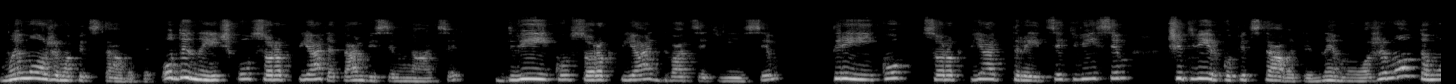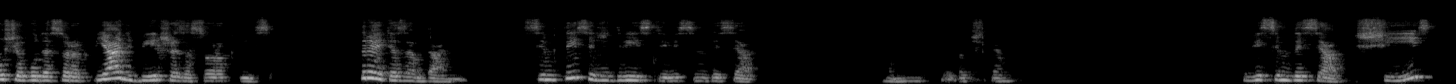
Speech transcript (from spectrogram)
ми можемо підставити одиничку 45, а там 18, двійку 45, 28, трійку 45, 38, четвірку підставити не можемо, тому що буде 45 більше за 48. Третє завдання. 7280. М, Вибачте. 86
